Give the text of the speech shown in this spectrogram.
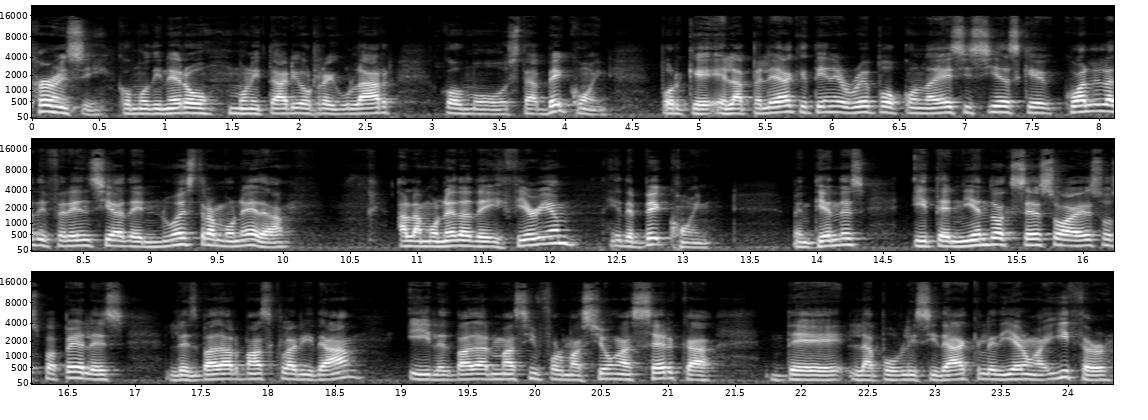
currency, como dinero monetario regular, como está Bitcoin. Porque la pelea que tiene Ripple con la SEC es que cuál es la diferencia de nuestra moneda a la moneda de Ethereum y de Bitcoin. ¿Me entiendes? Y teniendo acceso a esos papeles, les va a dar más claridad y les va a dar más información acerca de la publicidad que le dieron a Ether,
